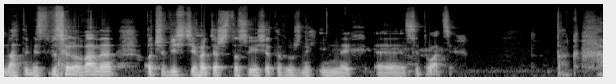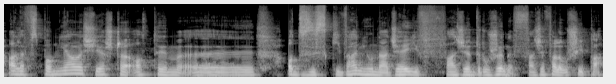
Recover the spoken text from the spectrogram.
na tym jest wzorowane. Oczywiście, chociaż stosuje się to w różnych innych sytuacjach. Tak, ale wspomniałeś jeszcze o tym e, odzyskiwaniu nadziei w fazie drużyny, w fazie fellowshipa.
